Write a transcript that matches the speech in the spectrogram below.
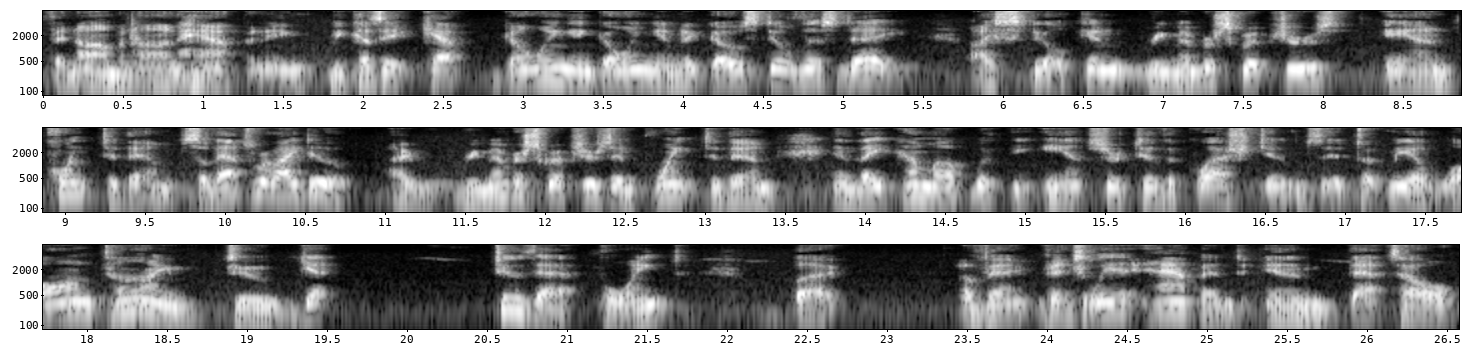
phenomenon happening because it kept going and going and it goes till this day. I still can remember scriptures and point to them. So that's what I do. I remember scriptures and point to them, and they come up with the answer to the questions. It took me a long time to get to that point, but eventually it happened. And that's how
